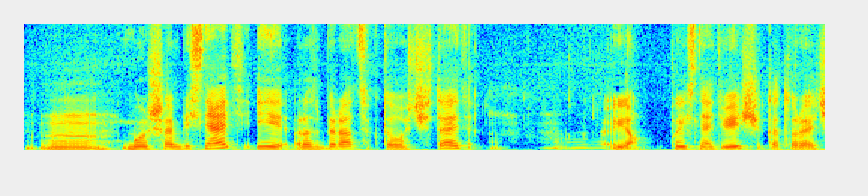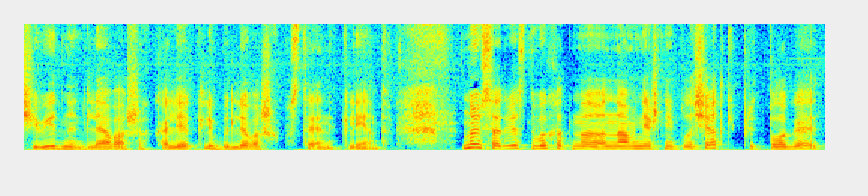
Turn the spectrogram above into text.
больше объяснять и разбираться, кто вас читает, и пояснять вещи, которые очевидны для ваших коллег, либо для ваших постоянных клиентов. Ну и, соответственно, выход на, на внешние площадки предполагает,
